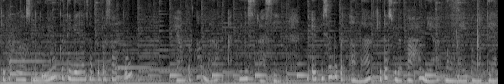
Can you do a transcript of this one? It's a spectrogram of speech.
kita ulas dulu yuk ketiganya satu persatu. Yang pertama, administrasi. Di episode pertama, kita sudah paham ya mengenai pengertian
